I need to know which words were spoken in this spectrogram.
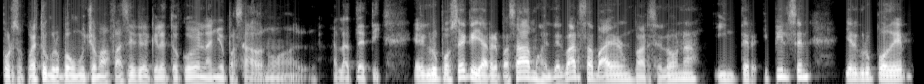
Por supuesto, un grupo mucho más fácil que el que le tocó el año pasado, ¿no? Al, al Atleti. El grupo C, que ya repasábamos, el del Barça, Bayern, Barcelona, Inter y Pilsen. Y el grupo D,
